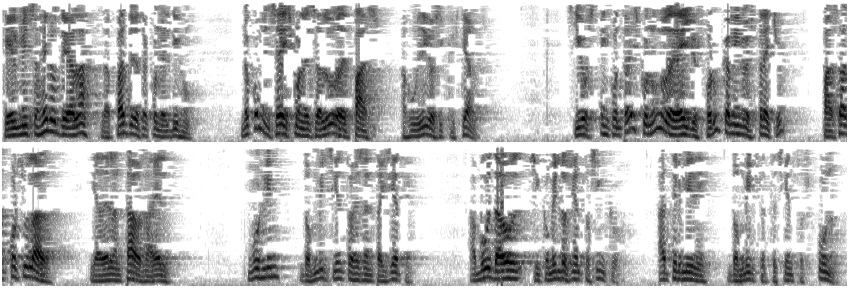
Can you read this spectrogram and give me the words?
que el mensajero de Alá, la paz de Dios con él, dijo, no comencéis con el saludo de paz a judíos y cristianos. Si os encontráis con uno de ellos por un camino estrecho, pasad por su lado y adelantaos a él. Muslim 2167, Abu Daud 5205, At-Tirmidhi 2701.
